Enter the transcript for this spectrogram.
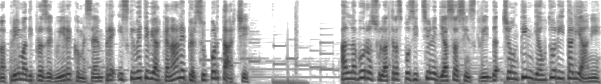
ma prima di proseguire, come sempre, iscrivetevi al canale per supportarci. Al lavoro sulla trasposizione di Assassin's Creed c'è un team di autori italiani,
